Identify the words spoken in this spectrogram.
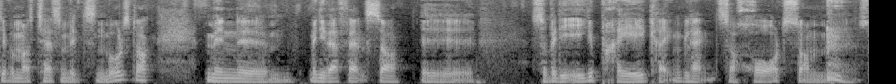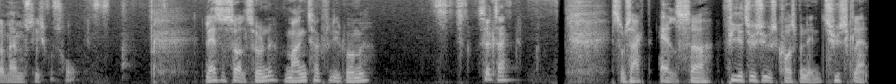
det vil man også tage som et sådan målstok, men, øh, men i hvert fald så, øh, så vil det ikke præge Grækenland så hårdt, som, som man måske skulle tro. Lasse Solt Sunde, mange tak fordi du var med. Selv tak. Som sagt, altså 24-7's korrespondent i Tyskland,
